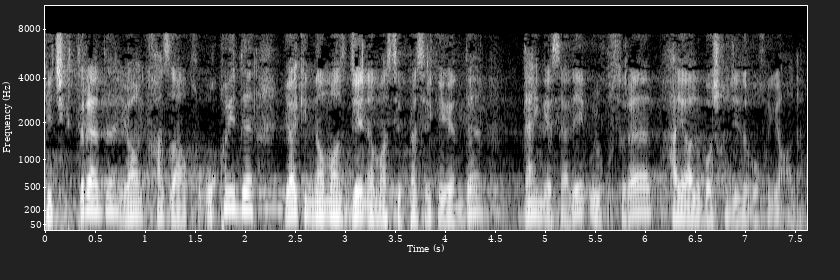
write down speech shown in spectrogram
kechiktiradi yoki qazo o'qiydi yoki namoz jay namoz tepasiga kelganda dangasalik uyqusirab hayoli boshqa joyda o'qigan odam.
